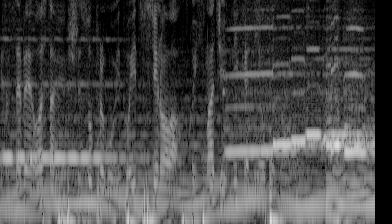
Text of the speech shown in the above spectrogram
i za sebe je ostavivši suprugu i dvojicu sinova od kojih mlađi nikad nije upoznao.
